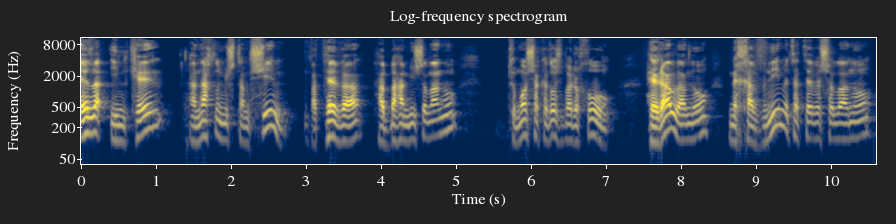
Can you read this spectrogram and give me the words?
אלא אם כן אנחנו משתמשים בטבע הבאמי שלנו, כמו שהקדוש ברוך הוא הראה לנו, מכוונים את הטבע שלנו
